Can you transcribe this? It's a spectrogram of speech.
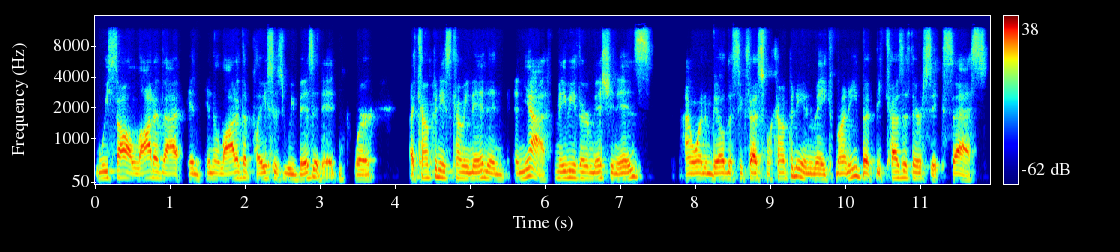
we saw a lot of that in in a lot of the places we visited where a company's coming in and and yeah maybe their mission is I want to build a successful company and make money. But because of their success,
